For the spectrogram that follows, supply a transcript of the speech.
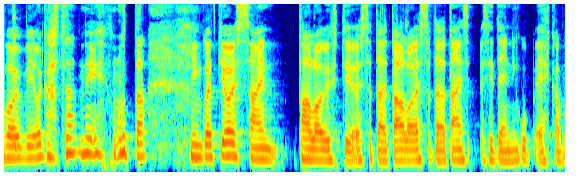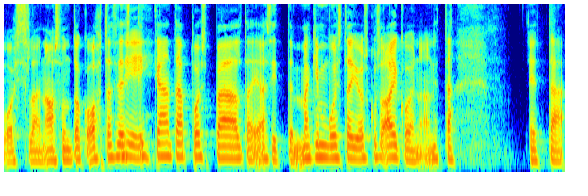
voi vilkasta, niin, mutta niin kuin, että joissain taloyhtiöissä tai taloissa tai jotain, sitä ei niin kuin ehkä voisi sellainen asuntokohtaisesti Niin. kääntää pois päältä. Ja sitten mäkin muistan joskus aikoinaan, että, että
